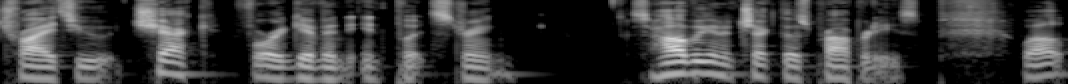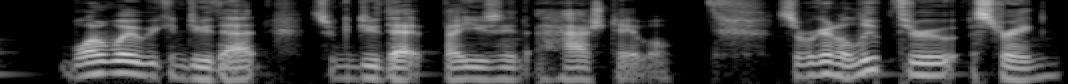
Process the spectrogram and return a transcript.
try to check for a given input string. So how are we going to check those properties? Well, one way we can do that is we can do that by using a hash table. So we're going to loop through a string,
